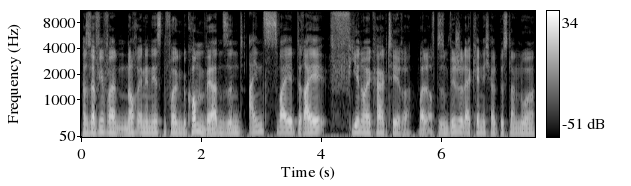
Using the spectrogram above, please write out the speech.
Was wir auf jeden Fall noch in den nächsten Folgen bekommen werden, sind 1, 2, 3, 4 neue Charaktere. Weil auf diesem Visual erkenne ich halt bislang nur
